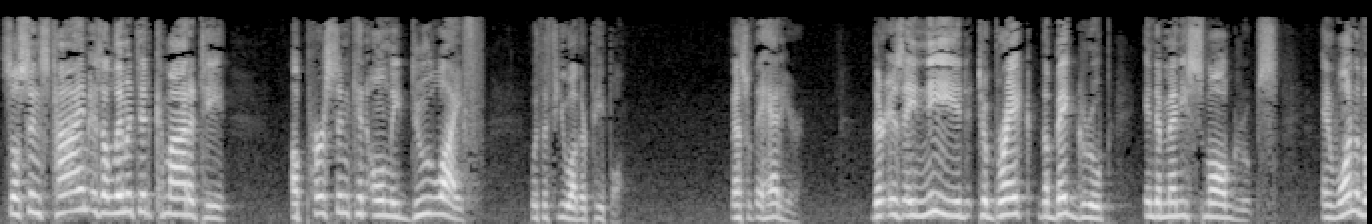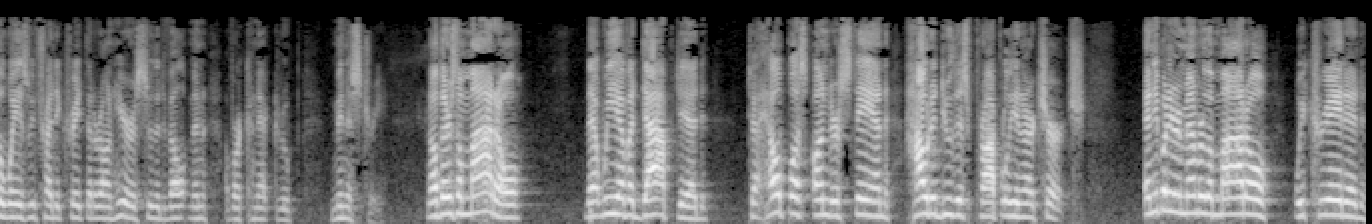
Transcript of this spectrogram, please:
So since time is a limited commodity, a person can only do life with a few other people. That's what they had here. There is a need to break the big group into many small groups. And one of the ways we've tried to create that around here is through the development of our Connect group ministry. Now, there's a motto that we have adopted to help us understand how to do this properly in our church. Anybody remember the motto we created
